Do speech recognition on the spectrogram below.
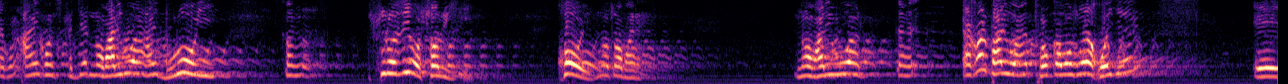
এখন আমি এখন সাহায্য নবারিব আমি বুড়ো হই সুরজি অসর হই খই, নত পারে নভারিব এখন আমি ফোকা বছরে হই যে, এই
